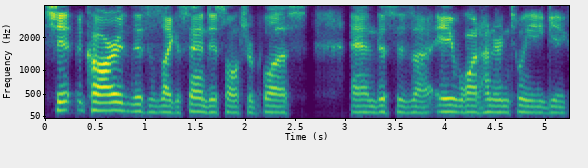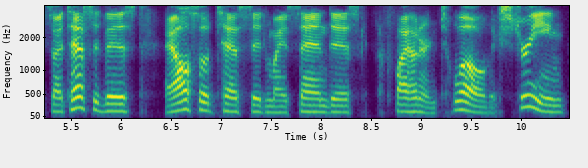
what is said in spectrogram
chip card. This is like a SanDisk Ultra Plus, and this is a A128 gig. So I tested this. I also tested my SanDisk 512 Extreme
